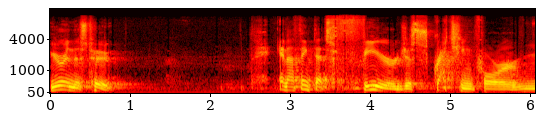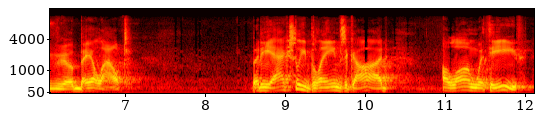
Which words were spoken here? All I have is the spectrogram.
You're in this too. And I think that's fear just scratching for a bailout. But he actually blames God along with Eve.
